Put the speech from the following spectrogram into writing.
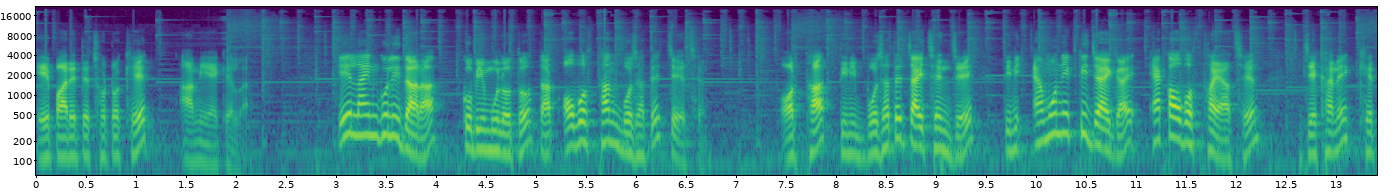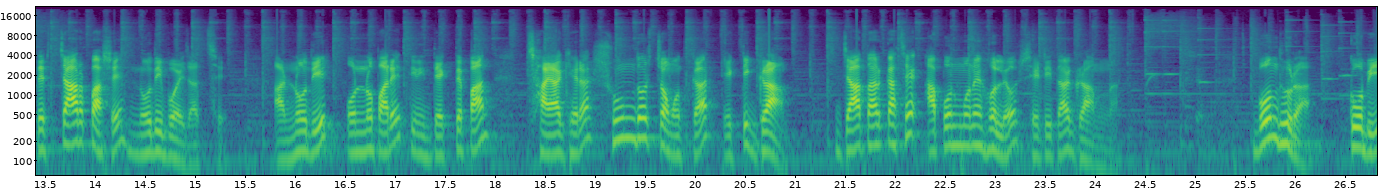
এ পারেতে ছোট ক্ষেত, আমি একেলা। এ লাইনগুলি দ্বারা কবি মূলত তার অবস্থান বোঝাতে চেয়েছেন। অর্থাৎ তিনি বোঝাতে চাইছেন যে তিনি এমন একটি জায়গায় একা অবস্থায় আছেন, যেখানে ক্ষেতের চারপাশে নদী বয়ে যাচ্ছে। আর নদীর অন্য পারে তিনি দেখতে পান ছায়া ঘেরা সুন্দর চমৎকার একটি গ্রাম, যা তার কাছে আপন মনে হলেও সেটি তার গ্রাম না। বন্ধুরা, কবি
